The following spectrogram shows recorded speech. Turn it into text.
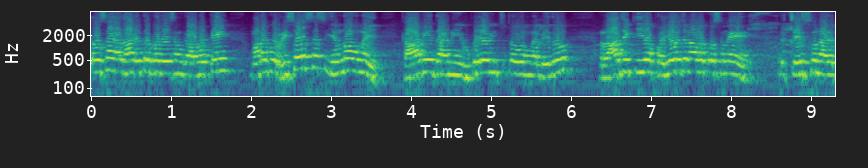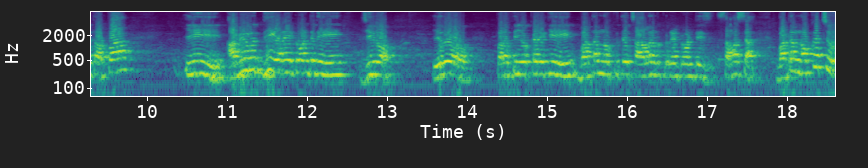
వ్యవసాయ ఆధారిత ప్రదేశం కాబట్టి మనకు రిసోర్సెస్ ఎన్నో ఉన్నాయి. కానీ దాన్ని ఉపయోగించటం వలన లేదు. రాజకీయ ప్రయోజనాల కోసమే చేస్తున్నారు తప్ప ఈ అభివృద్ధి అనేటువంటిది జీరో. ఏదో ప్రతి ఒక్కరికి బటన్ నొక్కితే చాలా అనుకునేటువంటి సమస్య. బటన్ నొక్కచ్చు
